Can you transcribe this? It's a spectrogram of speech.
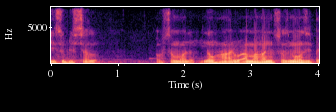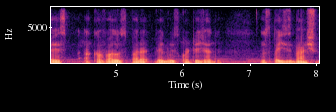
e suplicá-lo. Ao seu modo, não raro, amarrando suas mãos e pés a cavalos para vê-lo esquartejado. Nos Países Baixos,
